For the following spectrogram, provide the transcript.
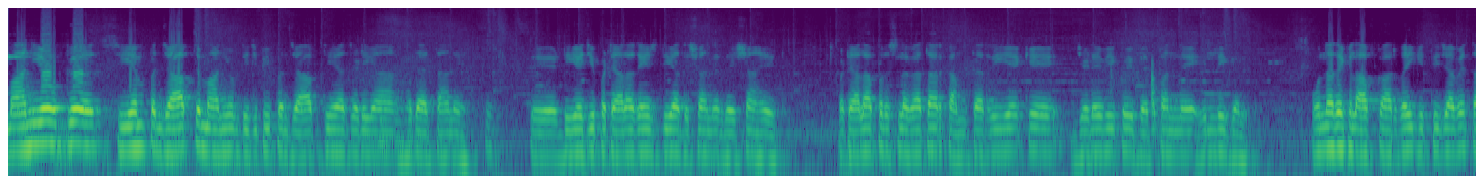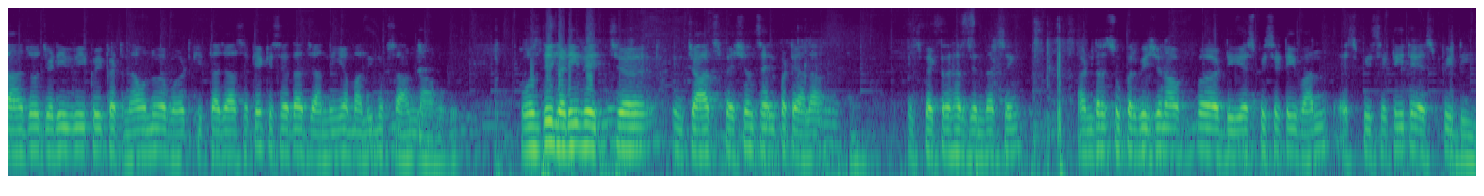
ਮਾਨਯੋਗ ਸੀਐਮ ਪੰਜਾਬ ਤੇ ਮਾਨਯੋਗ ਡੀਜੀਪੀ ਪੰਜਾਬ ਦੀਆਂ ਜਿਹੜੀਆਂ ਹਦਾਇਤਾਂ ਨੇ ਤੇ ਡੀਏਜੀ ਪਟਿਆਲਾ ਰੇਂਜ ਦੀਆਂ ਦਿਸ਼ਾ ਨਿਰਦੇਸ਼ਾਂ ਹੇਠ, ਪਟਿਆਲਾ ਪੁਲਿਸ ਲਗਾਤਾਰ ਕੰਮ ਕਰ ਰਹੀ ਹੈ ਕਿ ਜਿਹੜੇ ਵੀ ਕੋਈ ਵੈਪਨ ਨੇ ਇਲੀਗਲ ਉਹਨਾਂ ਦੇ ਖਿਲਾਫ ਕਾਰਵਾਈ ਕੀਤੀ ਜਾਵੇ ਤਾਂ ਜੋ ਜਿਹੜੀ ਵੀ ਕੋਈ ਘਟਨਾ ਉਹਨੂੰ ਅਵੋਇਡ ਕੀਤਾ ਜਾ ਸਕੇ, ਕਿਸੇ ਦਾ ਜਾਨੀ ਜਾਂ ਮਾਲੀ ਨੁਕਸਾਨ ਨਾ ਹੋਵੇ। ਉਸ ਦੀ ਲੜੀ ਵਿੱਚ in-charge special cell Patiala, inspector Harjinder Singh, under supervision of DSP city 1 SP city ਤੇ ਐਸਪੀਡੀ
